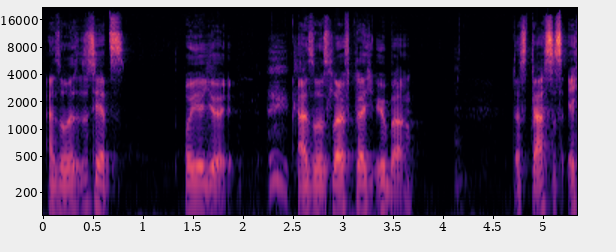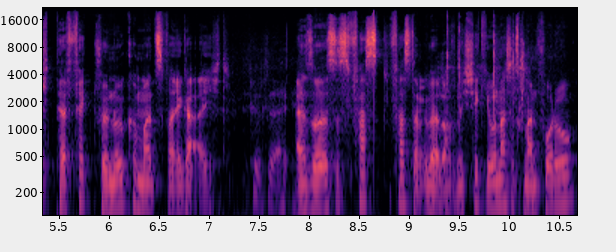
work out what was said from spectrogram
Also, es ist jetzt. Uiuiui. Also, es läuft gleich über. Das Glas ist echt perfekt für 0,2 geeicht. Also, es ist fast, fast am Überlaufen. Ich schicke Jonas jetzt mal ein Foto.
